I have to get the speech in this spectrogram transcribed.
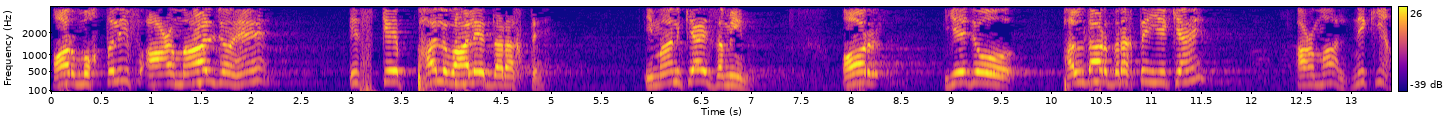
اور مختلف اعمال جو ہیں، اس کے پھل والے درخت ہیں۔ ایمان کیا ہے؟ زمین۔ اور یہ جو پھلدار درخت ہیں، یہ کیا ہیں؟ اعمال، نیکیاں۔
